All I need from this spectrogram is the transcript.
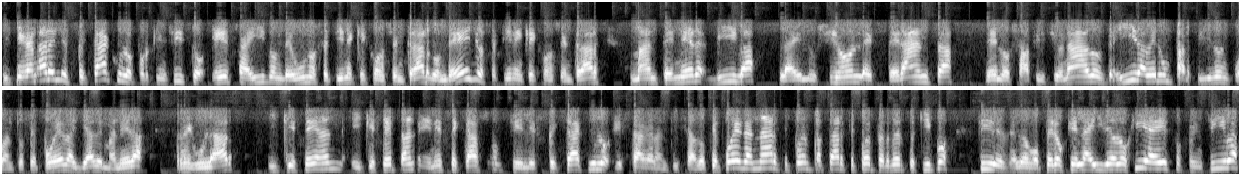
y que ganara el espectáculo, porque insisto, es ahí donde uno se tiene que concentrar, donde ellos se tienen que concentrar, mantener viva la ilusión, la esperanza de los aficionados, de ir a ver un partido en cuanto se pueda ya de manera regular y que sean y que sepan en este caso que el espectáculo está garantizado, que puede ganar, que puede empatar, que puede perder tu equipo, sí desde luego, pero que la ideología es ofensiva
